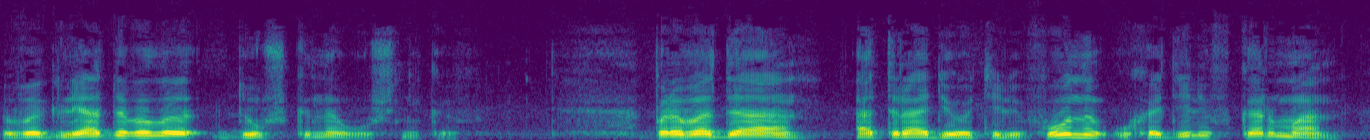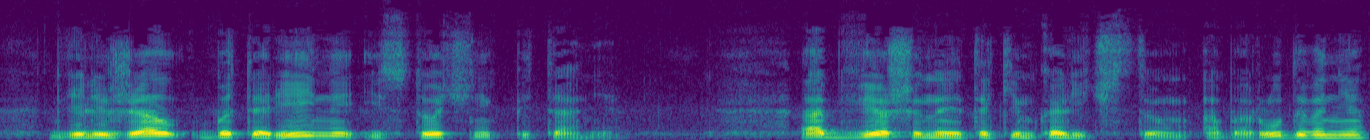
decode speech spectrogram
выглядывала дужка наушников. Провода от радиотелефона уходили в карман, где лежал батарейный источник питания. Обвешанная таким количеством оборудования,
